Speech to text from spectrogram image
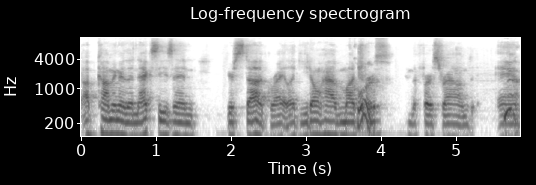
upcoming or the next season, you're stuck, right? Like you don't have much in the first round and Yeah.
